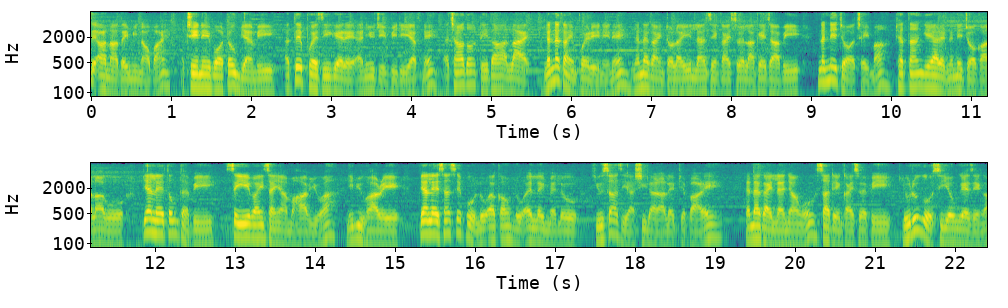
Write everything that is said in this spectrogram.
စစ်အာဏာသိမ်းပြီးနောက်ပိုင်းအခြေအနေပေါ်တုံ့ပြန်ပြီးအသစ်ဖွဲ့စည်းခဲ့တဲ့ NUG PDF နဲ့အခြားသောဒေသအလိုက်လက်နက်ကင်ဖွဲ့တွေအနေနဲ့လက်နက်ကင်ဒေါ်လာရေးလမ်းစဉ်ကိုင်ဆွဲလာခဲ့ကြပြီးနှစ်နှစ်ကျော်အချိန်မှာဖြတ်တန်းခဲ့ရတဲ့နှစ်နှစ်ကျော်ကာလကိုပြန်လည်သုံးသပ်ပြီးစစ်ရေးပိုင်းဆိုင်ရာမဟာဗျူဟာနိဗျူဟာတွေပြန်လည်ဆန်းစစ်ဖို့လိုအပ်ကောင်းလိုအပ်လိမ့်မယ်လို့ယူဆစရာရှိလာတာလည်းဖြစ်ပါတယ်။ လက်နက်ကိုင်လမ်းကြောင်းကိုစတင်ကင်ဆွဲပြီးလူထုကိုစီယုံခဲ့စဉ်က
